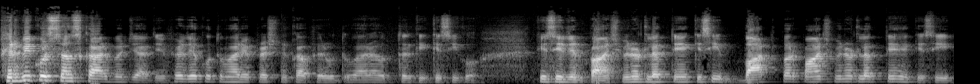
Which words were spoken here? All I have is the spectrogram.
फिर भी कुछ संस्कार बच जाते हैं। फिर देखो तुम्हारे प्रश्न का फिर दोबारा उत्तर की किसी को किसी दिन पाँच मिनट लगते हैं, किसी बात पर पाँच मिनट लगते हैं, किसी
